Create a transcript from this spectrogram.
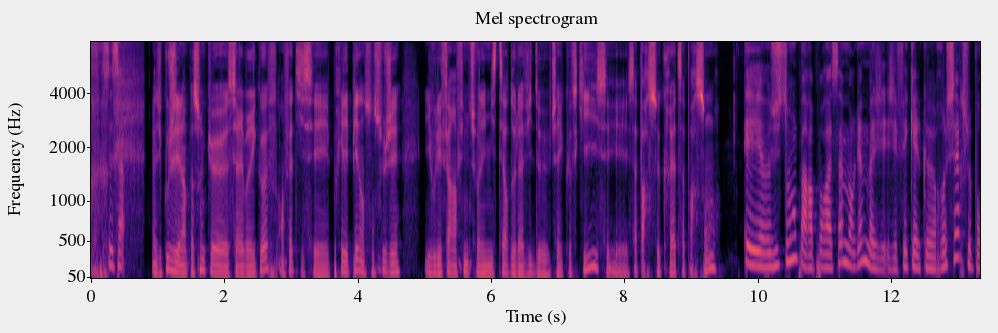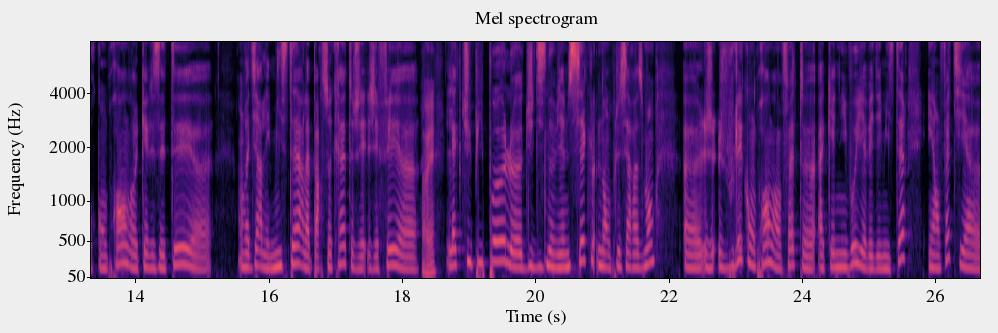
C'est ça. Et du coup, j'ai l'impression que Serebrikov, en fait, il s'est pris les pieds dans son sujet. Il voulait faire un film sur les mystères de la vie de Tchaïkovski, c'est sa part secrète, sa part sombre. Et euh, justement, par rapport à ça, Morgan, bah, j'ai fait quelques recherches pour comprendre quels étaient, euh, on va dire, les mystères, la part secrète. J'ai fait euh, Ouais. l'actu people du 19e siècle. Non, plus sérieusement, euh, je, voulais comprendre en fait euh, à quel niveau il y avait des mystères. Et en fait, il y a,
